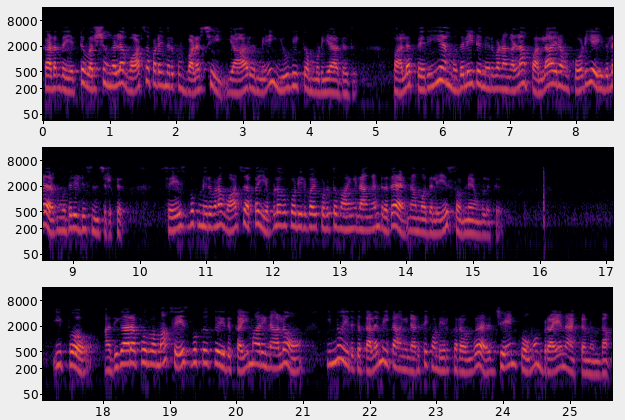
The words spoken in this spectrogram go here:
கடந்த எட்டு வருஷங்கள்ல வாட்ஸ்அப் அடைந்திருக்கும் வளர்ச்சி யாருமே யூகிக்க முடியாதது. பல பெரிய முதலீட்டு நிறுவனங்கள்லாம் பல்லாயிரம் கோடியை இதுல முதலீடு செஞ்சிருக்கு. ஃபேஸ்புக் நிறுவனம் வாட்ஸ்அப்பை எவ்வளவு கோடி ரூபாய் கொடுத்து வாங்கினாங்கன்றத நான் முதல்லயே சொன்னேன் உங்களுக்கு. இப்போ அதிகாரப்பூர்வமா ஃபேஸ்புக்கு இது கைமாறினாலும் இன்னும் இதுக்கு தலைமை தாங்கி நடத்தி கொண்டிருக்கிறவங்க ஜேன் கோமும் பிரையன் ஆக்டனும் தான்.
